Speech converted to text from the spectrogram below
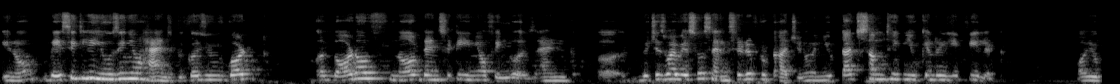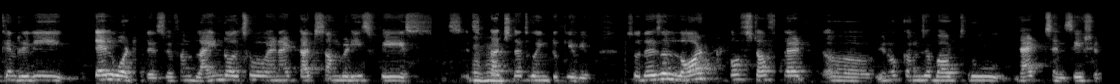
you know basically using your hands because you've got a lot of nerve density in your fingers and uh, which is why we're so sensitive to touch. You know when you touch something you can really feel it. Or you can really tell what it is. So if i'm blind also and i touch somebody's face it's, it's Mhm. touch that's going to give you. So there's a lot of stuff that uh, you know comes about through that sensation.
